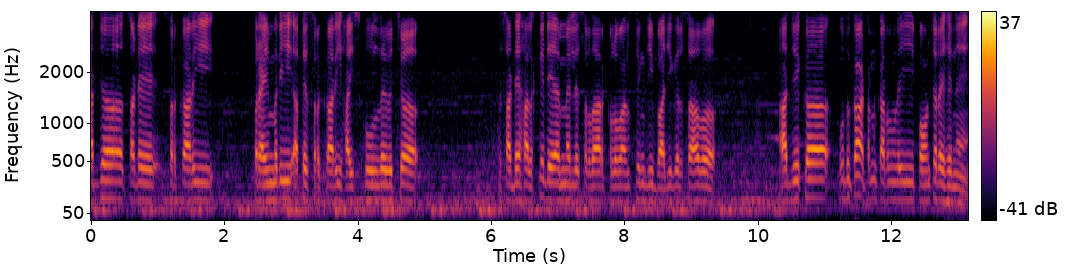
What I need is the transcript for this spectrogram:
ਅੱਜ ਸਾਡੇ ਸਰਕਾਰੀ ਪ੍ਰਾਇਮਰੀ ਅਤੇ ਸਰਕਾਰੀ ਹਾਈ ਸਕੂਲ ਦੇ ਵਿੱਚ ਸਾਡੇ ਹਲਕੇ ਦੇ ਐਮਐਲਏ ਸਰਦਾਰ ਕੁਲਵੰਤ ਸਿੰਘ ਜੀ ਬਾਜੀਗਰ ਸਾਹਿਬ ਅੱਜ ਇੱਕ ਉਦਘਾਟਨ ਕਰਨ ਲਈ ਪਹੁੰਚ ਰਹੇ ਨੇ।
